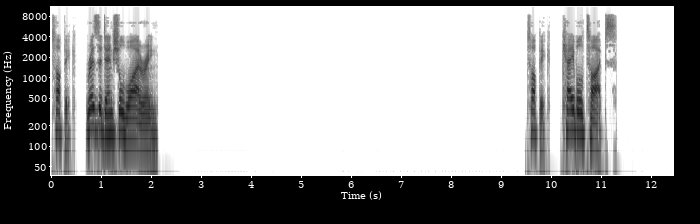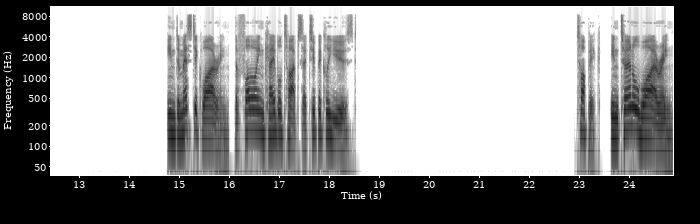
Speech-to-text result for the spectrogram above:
Topic: Residential wiring. Topic: Cable types In domestic wiring, the following cable types are typically used. Internal wiring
